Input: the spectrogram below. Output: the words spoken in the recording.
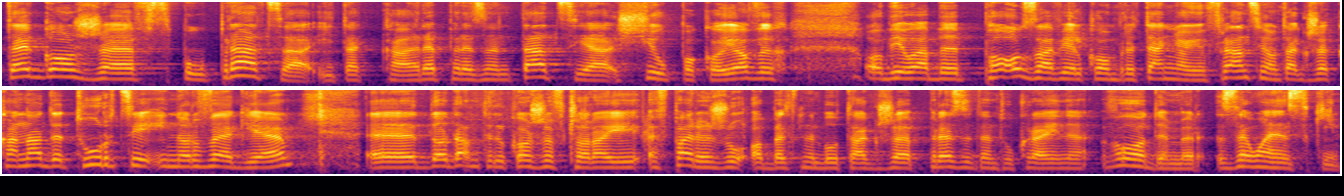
tego, że współpraca i taka reprezentacja sił pokojowych objęłaby poza Wielką Brytanią i Francją także Kanadę, Turcję i Norwegię. E, Dodam tylko, że wczoraj w Paryżu obecny był także prezydent Ukrainy Wołodymyr Zełenski.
